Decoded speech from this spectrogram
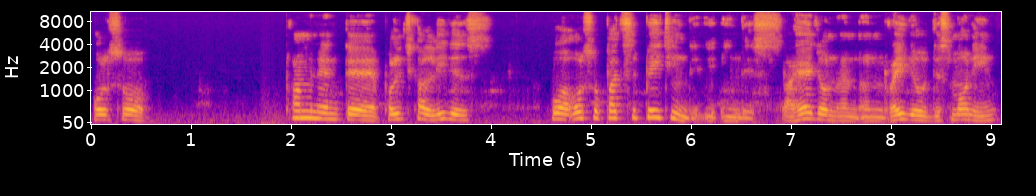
also prominent uh, political leaders who are also participating in this. I heard on, on, on radio this morning,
